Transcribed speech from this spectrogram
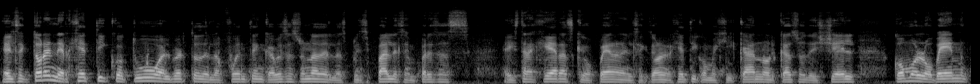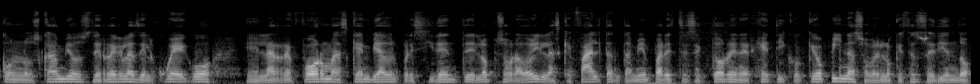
El sector energético, tú, Alberto de la Fuente, encabezas una de las principales empresas extranjeras que operan en el sector energético mexicano, el caso de Shell. ¿Cómo lo ven con los cambios de reglas del juego, eh, las reformas que ha enviado el presidente López Obrador y las que faltan también para este sector energético? ¿Qué opinas sobre lo que está sucediendo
